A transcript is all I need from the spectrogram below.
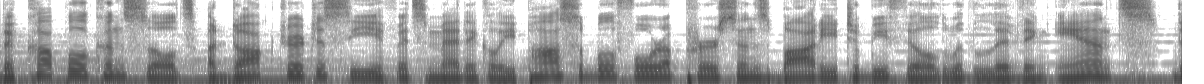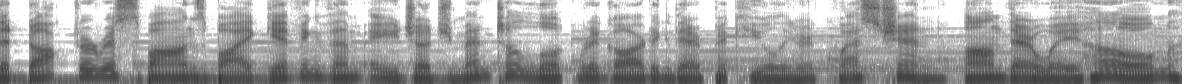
the couple consults a doctor to see if it's medically possible for a person's body to be filled with living ants. The doctor responds by giving them a judgmental look regarding their peculiar question. On their way home,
